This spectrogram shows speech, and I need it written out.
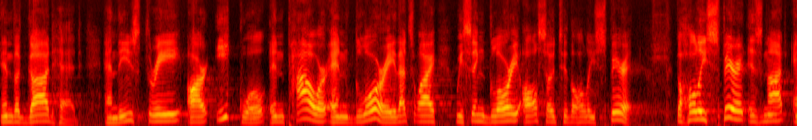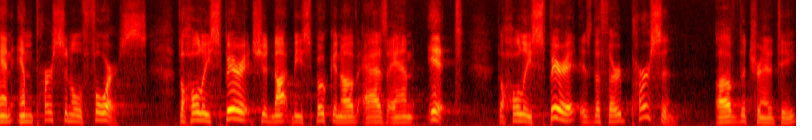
in the Godhead. And these three are equal in power and glory. That's why we sing glory also to the Holy Spirit. The Holy Spirit is not an impersonal force. The Holy Spirit should not be spoken of as an it. The Holy Spirit is the third person of the Trinity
